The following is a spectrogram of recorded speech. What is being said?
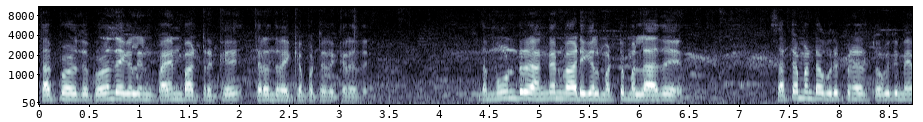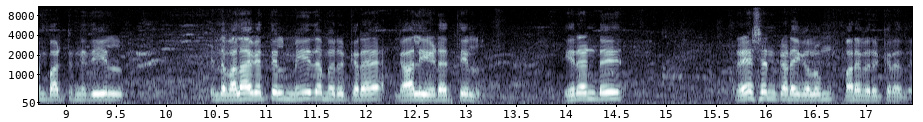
தற்பொழுது குழந்தைகளின் பயன்பாட்டிற்கு திறந்து வைக்கப்பட்டிருக்கிறது. இந்த மூன்று அங்கன்வாடிகள் மட்டுமல்லாது சட்டமன்ற உறுப்பினர் தொகுதி மேம்பாட்டு நிதியில் இந்த வளாகத்தில் மீதம் இருக்கிற காலி இடத்தில் இரண்டு ரேஷன் கடைகளும் வரவிருக்கிறது.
